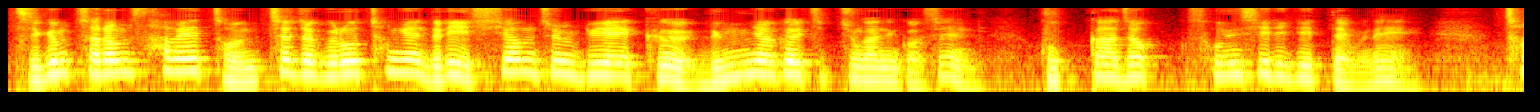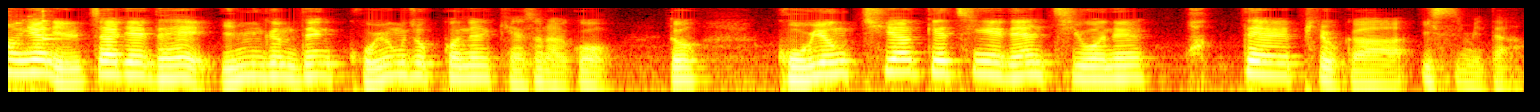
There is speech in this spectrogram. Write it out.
지금처럼 사회 전체적으로 청년들이 시험 준비에 그 능력을 집중하는 것은 국가적 손실이기 때문에 청년 일자리에 대해 임금 등 고용 조건을 개선하고 또 고용 취약계층에 대한 지원을 확대할 필요가 있습니다.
